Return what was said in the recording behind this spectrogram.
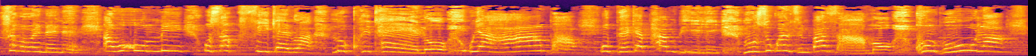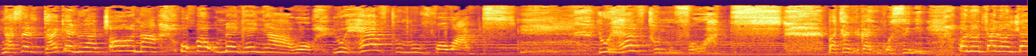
mhlobo wenene awumi usakufikelwa luqhwithelo uyahamba ubheke phambili musukwenza impazamo khumbula naselidakeni uyatshona ukuba ume ngeenyawo you have to move forward you have to move forward bathandeka enkosini oonontlalontle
